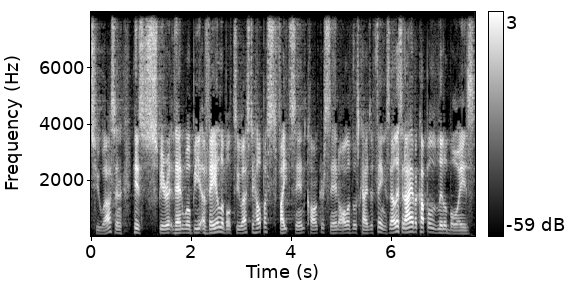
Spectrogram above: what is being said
to us, and His Spirit then will be available to us to help us fight sin, conquer sin, all of those kinds of things. Now, listen, I have a couple of little boys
